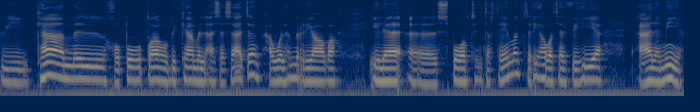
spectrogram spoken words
بكامل خطوطه وبكامل أساساته حولها من رياضة إلى آه sport entertainment رياضة ترفيهية عالمية.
